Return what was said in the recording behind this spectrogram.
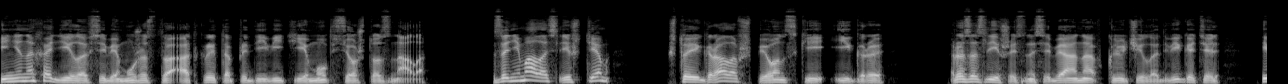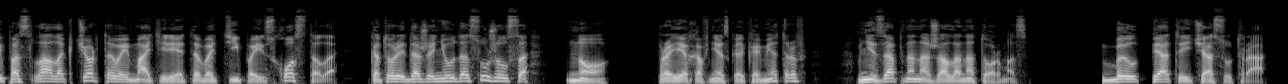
и не находила в себе мужества открыто предъявить ему все, что знала. Занималась лишь тем, что играла в шпионские игры. Разозлившись на себя, она включила двигатель и послала к чертовой матери этого типа из хостела, который даже не удосужился, но, проехав несколько метров, внезапно нажала на тормоз. Был пятый час утра.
